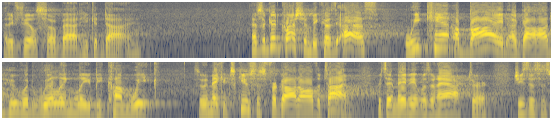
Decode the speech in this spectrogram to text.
that he feels so bad he could die? That's a good question because us, we can't abide a God who would willingly become weak. So we make excuses for God all the time. We say maybe it was an act, or Jesus is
